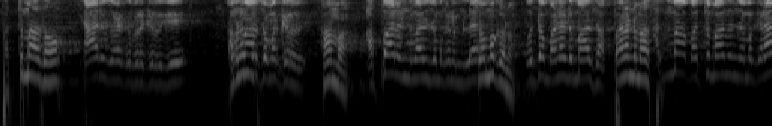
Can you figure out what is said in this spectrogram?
பத்து மாதம். யாரு பிறக்க பிறக்கிறதுக்கு? அம்மா சுமக்கிறது. ஆமா. அப்பா ரெண்டு மாதம் சுமக்கணும்ல? சுமக்கணும். மொத்தம் பன்னெண்டு மாசம். பன்னெண்டு மாசம். அம்மா பத்து மாதம் சுமக்கிறா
